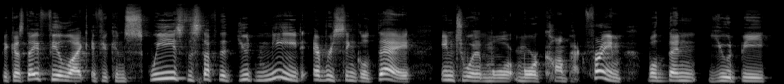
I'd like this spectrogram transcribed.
because they feel like if you can squeeze the stuff that you'd need every single day into a more, more compact frame, well, then you would be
